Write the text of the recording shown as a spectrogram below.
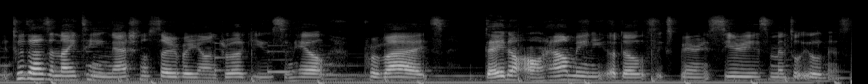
in 2019, National Survey on Drug Use and Health provides data on how many adults experience serious mental illness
